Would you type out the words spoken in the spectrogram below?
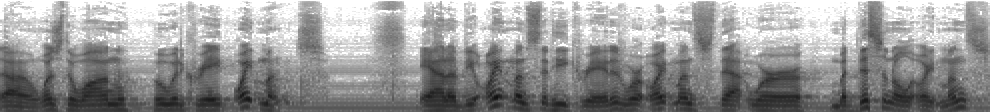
uh, was the one who would create ointments. And uh, the ointments that he created were ointments that were medicinal ointments,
